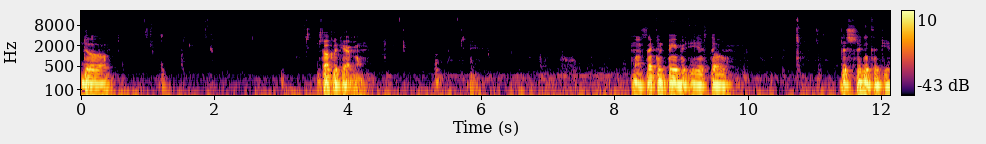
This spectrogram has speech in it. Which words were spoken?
the chocolate caramel. My second favorite is the the sugar cookie.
